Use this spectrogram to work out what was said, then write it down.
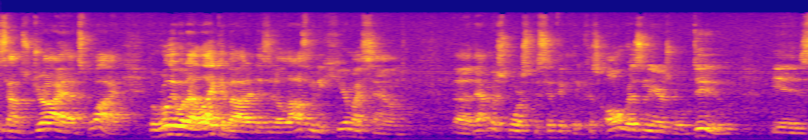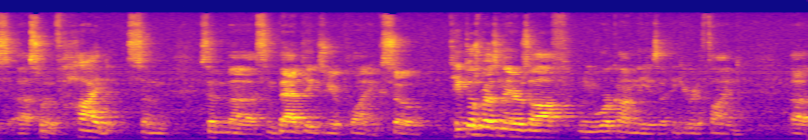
Sounds dry, that's why. But really what I like about it is it allows me to hear my sound uh, that much more specifically, because all resonators will do is uh, sort of hide some, some, uh, some bad things in you're playing. So take those resonators off when you work on these. I think you're going to find uh,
